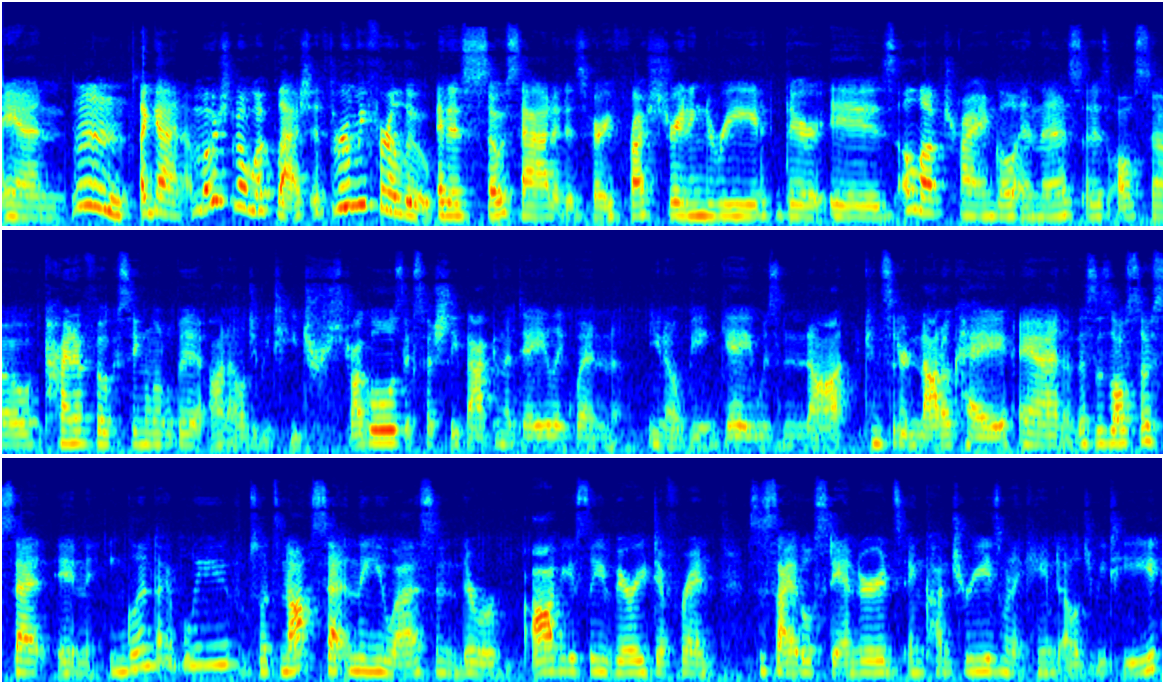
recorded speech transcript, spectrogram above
and mm, again, emotional whiplash. It threw me for a loop. It is so sad. It is very frustrating to read. There is a love triangle in this. It is also kind of focusing a little bit on LGBT struggles, especially back in the day, like when, you know, being gay was not considered not okay. And this is also set in England, I believe. So it's not set in the US and there were obviously very different societal standards in countries when it came to LGBT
